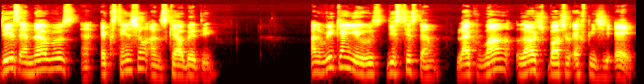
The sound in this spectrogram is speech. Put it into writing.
This enables uh, extension and scalability. And we can use this system like one large virtual FPGA.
